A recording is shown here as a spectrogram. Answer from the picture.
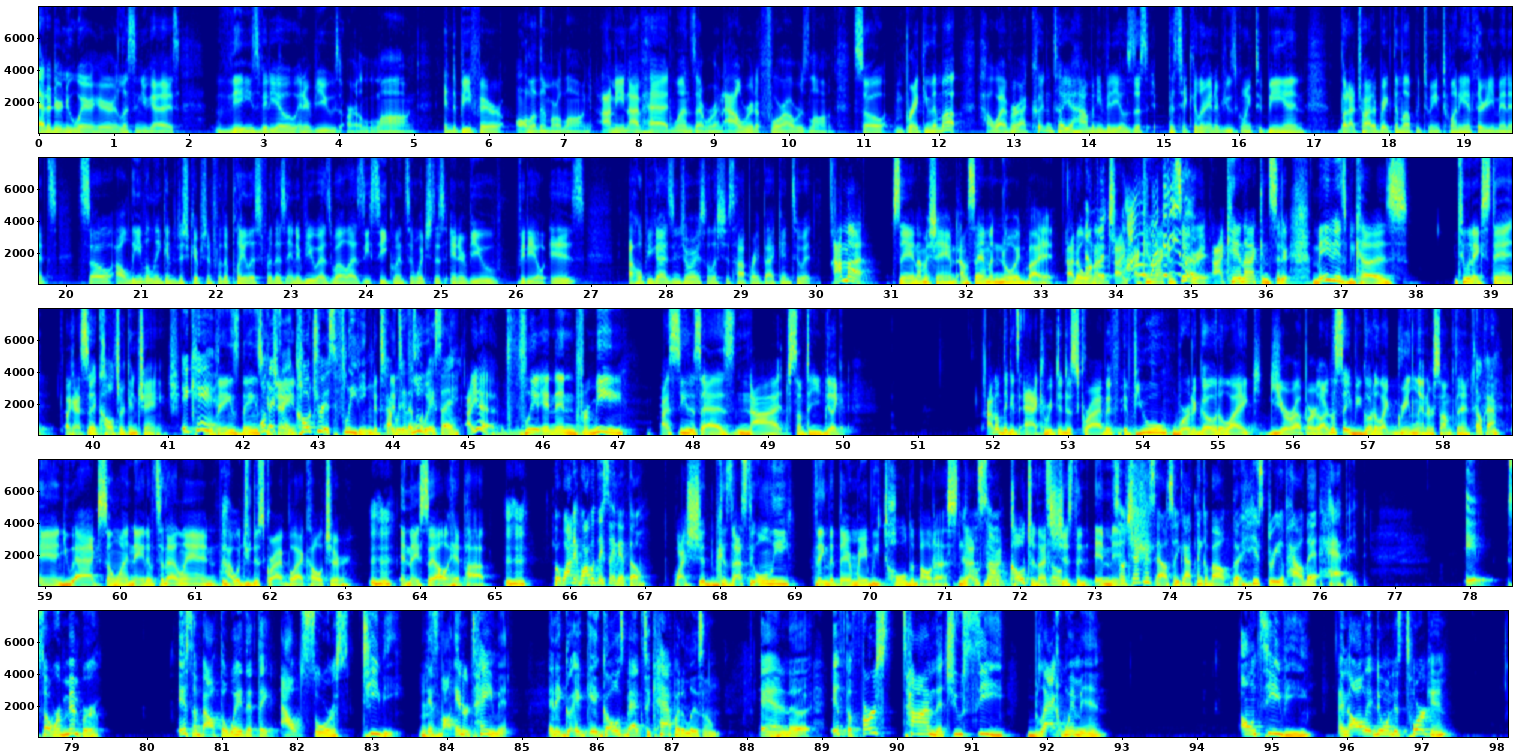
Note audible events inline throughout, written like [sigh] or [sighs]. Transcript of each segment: Editor Newware here. Listen, you guys, these video interviews are long. And to be fair, all of them are long. I mean, I've had ones that were an hour to four hours long. So I'm breaking them up. However, I couldn't tell you how many videos this particular interview is going to be in, but I try to break them up between 20 and 30 minutes. So I'll leave a link in the description for the playlist for this interview, as well as the sequence in which this interview video is. I hope you guys enjoy. So let's just hop right back into it. I'm not saying I'm ashamed. I'm saying I'm annoyed by it. I don't want to. I, I, cannot like consider it, it. I cannot consider. Maybe it's because, to an extent, like I said, culture can change. It can. Things things what can they change. Say, culture is fleeting. It's, I it's believe that's fluid. what they say. Uh, yeah, fleet. And then for me, I see this as not something you'd be like. I don't think it's accurate to describe if if you were to go to like Europe or, or let's say if you go to like Greenland or something. Okay. And you ask someone native to that land, mm-hmm. how would you describe black culture? Mm-hmm. And they say, oh, hip hop. Mm-hmm. But why did why would they say that though? Why should because that's the only thing that they're maybe told about us. No, that's so, not culture. That's so, just an image. So check this out. So you got to think about the history of how that happened. It so remember it's about the way that they outsource TV. Mm-hmm. It's about entertainment. And it, it, it goes back to capitalism. And uh, if the first time that you see black women on TV and all they're doing is twerking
